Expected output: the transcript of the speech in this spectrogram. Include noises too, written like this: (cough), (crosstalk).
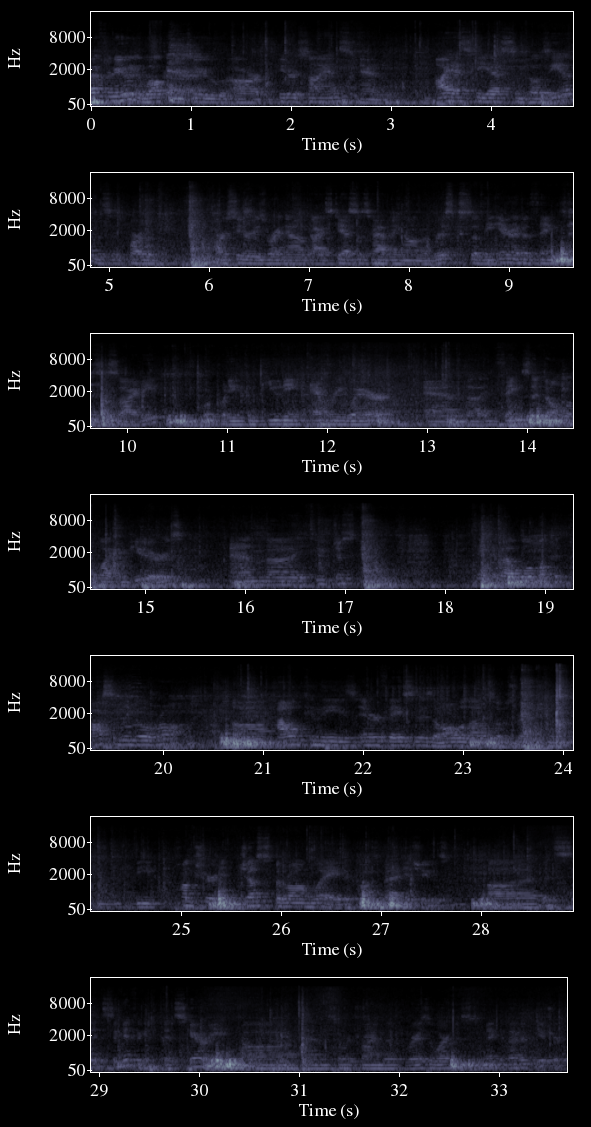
afternoon and welcome to our computer science and ISTS symposia. This is part of our series right now ISTS is having on the risks of the Internet of Things in society. We're putting computing everywhere and uh, in things that don't look like computers. And uh, if you just think about, well, what could possibly go wrong? Uh, how can these interfaces and all the levels of abstraction be punctured in just the wrong way to cause bad issues? Uh, it's, it's significant, it's scary, uh, and so we're trying to raise awareness to make a better future.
